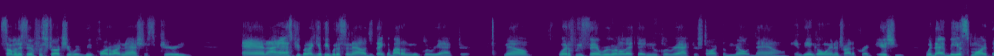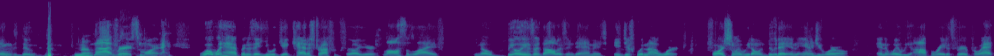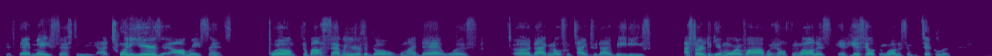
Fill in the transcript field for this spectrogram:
Some of this infrastructure would be part of our national security. And I ask people, and I give people this analogy think about a nuclear reactor. Now, what if we said we're going to let that nuclear reactor start to melt down and then go in and try to correct the issue? Would that be a smart thing to do? No. Not very smart. What would happen is that you would get catastrophic failure, loss of life, you know, billions of dollars in damage. It just would not work. Fortunately, we don't do that in the energy world. And the way we operate is very proactive. That made sense to me. At 20 years, it all made sense. Well, about seven years ago, when my dad was uh, diagnosed with type 2 diabetes, I started to get more involved with health and wellness, and his health and wellness in particular.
